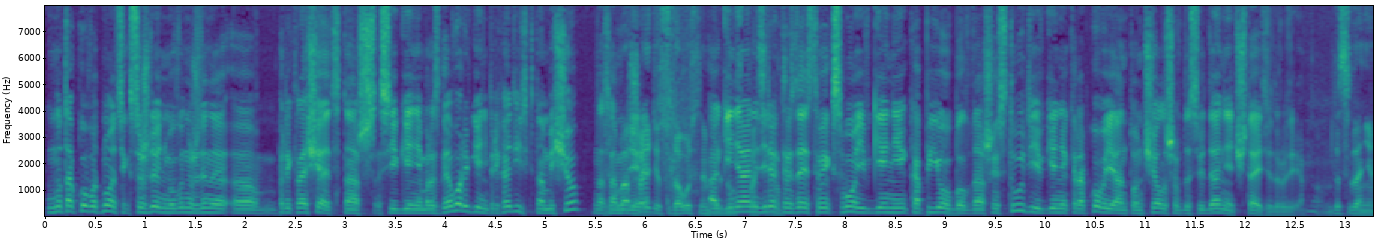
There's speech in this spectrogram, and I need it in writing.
На такой вот ноте, к сожалению, мы вынуждены э, прекращать наш с Евгением разговор. Евгений, приходите к нам еще, на самом деле. С удовольствием а приду, Генеральный спасибо. директор издательства «Эксмо» Евгений Копьев был в нашей студии. Евгения Коробкова, я Антон Челышев. До свидания. Читайте, друзья. До свидания.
